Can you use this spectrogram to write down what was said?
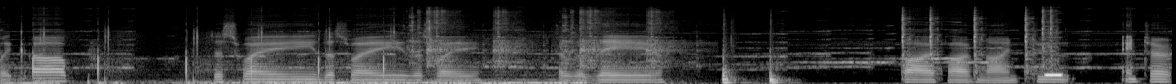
Wake up. This way, this way, this way. Over there. 5592. Enter.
